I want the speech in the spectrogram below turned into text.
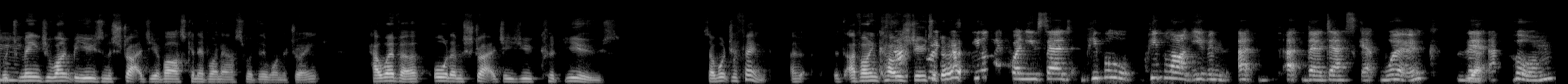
which Mm. means you won't be using the strategy of asking everyone else whether they want a drink. However, all them strategies you could use. So, what do you think? Uh, Have I encouraged you to do I it? feel like when you said people people aren't even at, at their desk at work, they're Yeah. at home.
